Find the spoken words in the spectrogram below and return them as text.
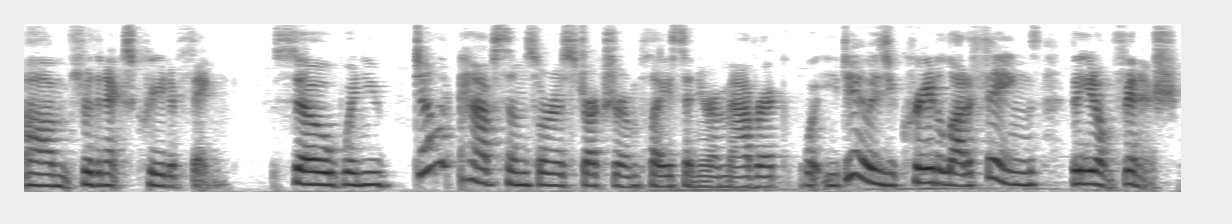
um, for the next creative thing. So when you don't have some sort of structure in place and you're a maverick, what you do is you create a lot of things that you don't finish.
